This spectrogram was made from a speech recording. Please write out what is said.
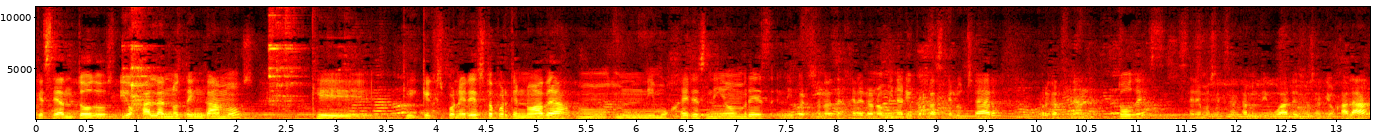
que sean todos y ojalá no tengamos que, que- que exponer esto porque no habrá mm, ni mujeres, ni hombres, ni personas de género no binario por las que luchar, porque al final todos seremos exactamente iguales. O sea que ojalá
